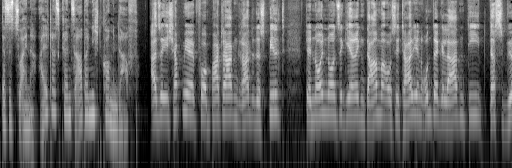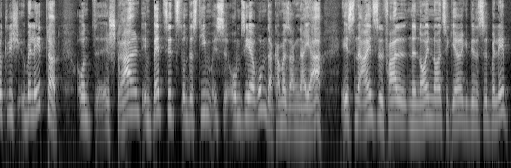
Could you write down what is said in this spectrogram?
dass es zu einer Altersgrenze aber nicht kommen darf. Also ich habe mir vor ein paar Tagen gerade das Bild der 99-jährigen Dame aus Italien runtergeladen, die das wirklich überlebt hat und äh, strahlend im Bett sitzt und das Team ist um sie herum. Da kann man sagen, na ja, ist ein Einzelfall eine 99-jährige, die das überlebt.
